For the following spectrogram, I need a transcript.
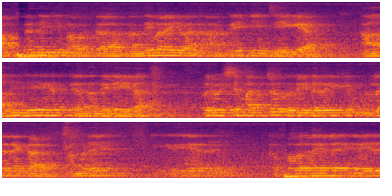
അഭിനന്ദിക്കും അവർക്ക് നന്ദി പറയുവാൻ ആഗ്രഹിക്കുകയും ചെയ്യുകയാണ്. ആതിഥേയർ എന്ന നിലയിൽ ഒരുപക്ഷെ മറ്റു ഒരു ഇടവേക്കും ഉള്ളതിനേക്കാൾ നമ്മുടെ ഫൊറോനയിലെ ഏത്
